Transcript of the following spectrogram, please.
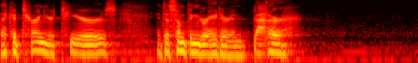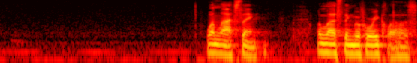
that could turn your tears into something greater and better. One last thing. One last thing before we close.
